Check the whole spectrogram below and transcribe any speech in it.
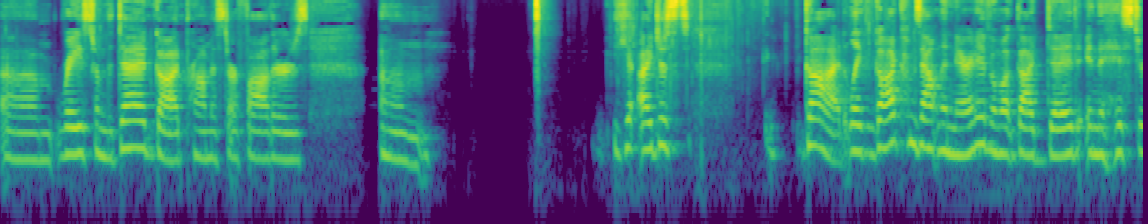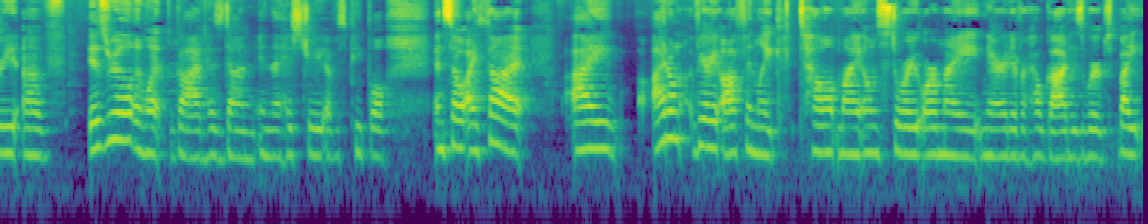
um, raised from the dead, God promised our fathers. Um, yeah, I just, God, like God comes out in the narrative and what God did in the history of Israel and what God has done in the history of his people. And so I thought, I I don't very often like tell my own story or my narrative or how God has worked by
